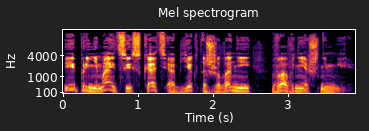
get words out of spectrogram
и принимается искать объект желаний во внешнем мире.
